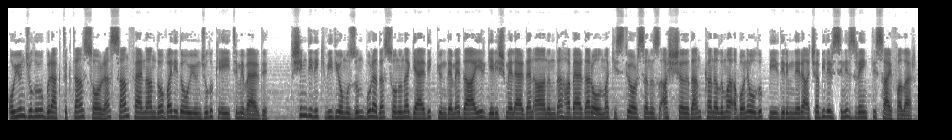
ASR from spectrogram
Oyunculuğu bıraktıktan sonra San Fernando Valley'de oyunculuk eğitimi verdi. Şimdilik videomuzun burada sonuna geldik gündeme dair gelişmelerden anında haberdar olmak istiyorsanız aşağıdan kanalıma abone olup bildirimleri açabilirsiniz renkli sayfalar.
